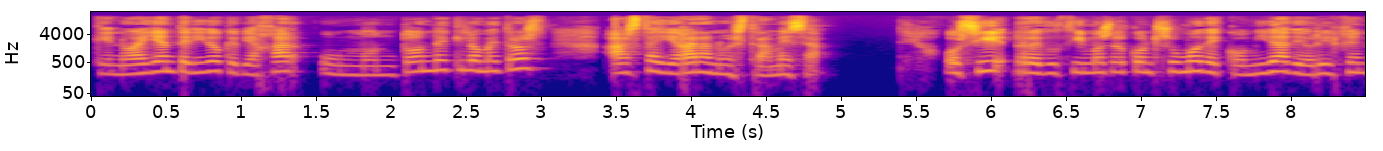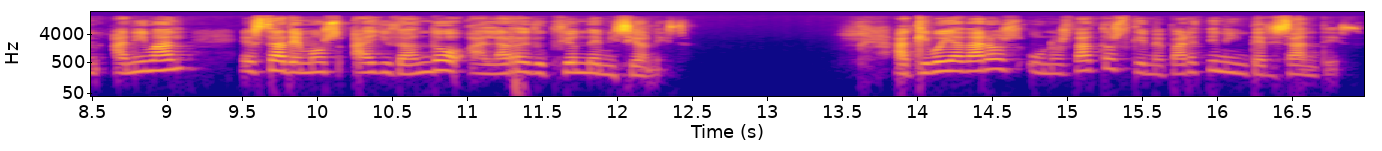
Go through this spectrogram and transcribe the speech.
que no hayan tenido que viajar un montón de kilómetros hasta llegar a nuestra mesa, o si reducimos el consumo de comida de origen animal estaremos ayudando a la reducción de emisiones. Aquí voy a daros unos datos que me parecen interesantes.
